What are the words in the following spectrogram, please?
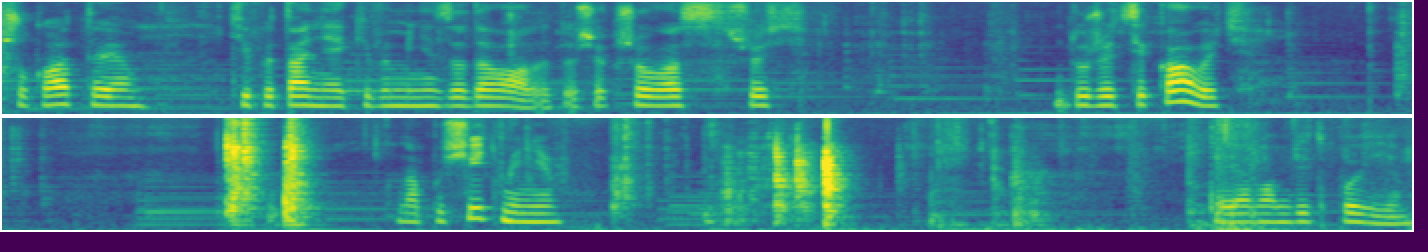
шукати ті питання, які ви мені задавали. Тож, якщо вас щось дуже цікавить, напишіть мені, та я вам відповім.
